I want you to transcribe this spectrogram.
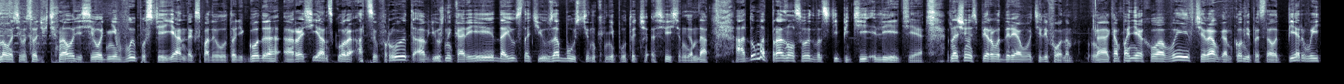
Новости высоких технологий. Сегодня в выпуске Яндекс подвел итоги года. Россиян скоро оцифруют, а в Южной Корее дают статью за бустинг, не путать с фистингом, да. А Дум отпраздновал свое 25-летие. Начнем с первого дырявого телефона. А, компания Huawei вчера в Гонконге представила первый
